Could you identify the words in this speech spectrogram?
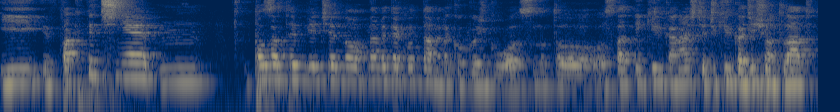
I faktycznie, mm, poza tym, wiecie, no, nawet jak oddamy na kogoś głos, no to ostatnie kilkanaście czy kilkadziesiąt lat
